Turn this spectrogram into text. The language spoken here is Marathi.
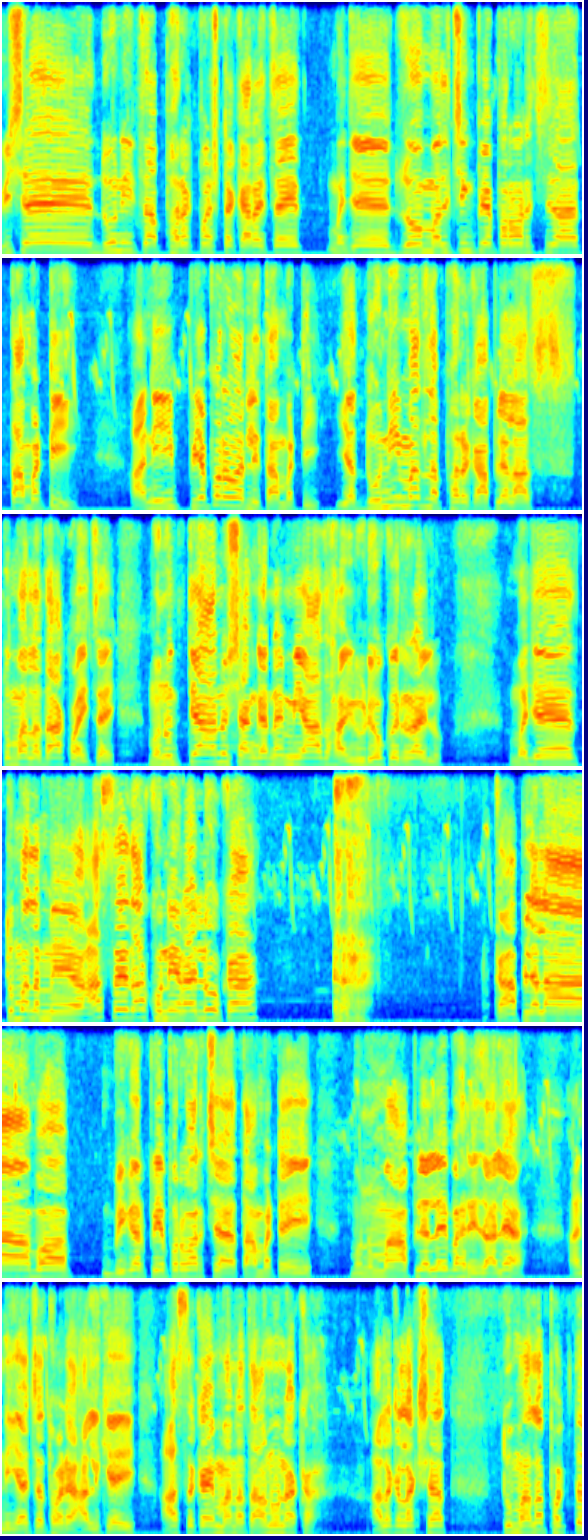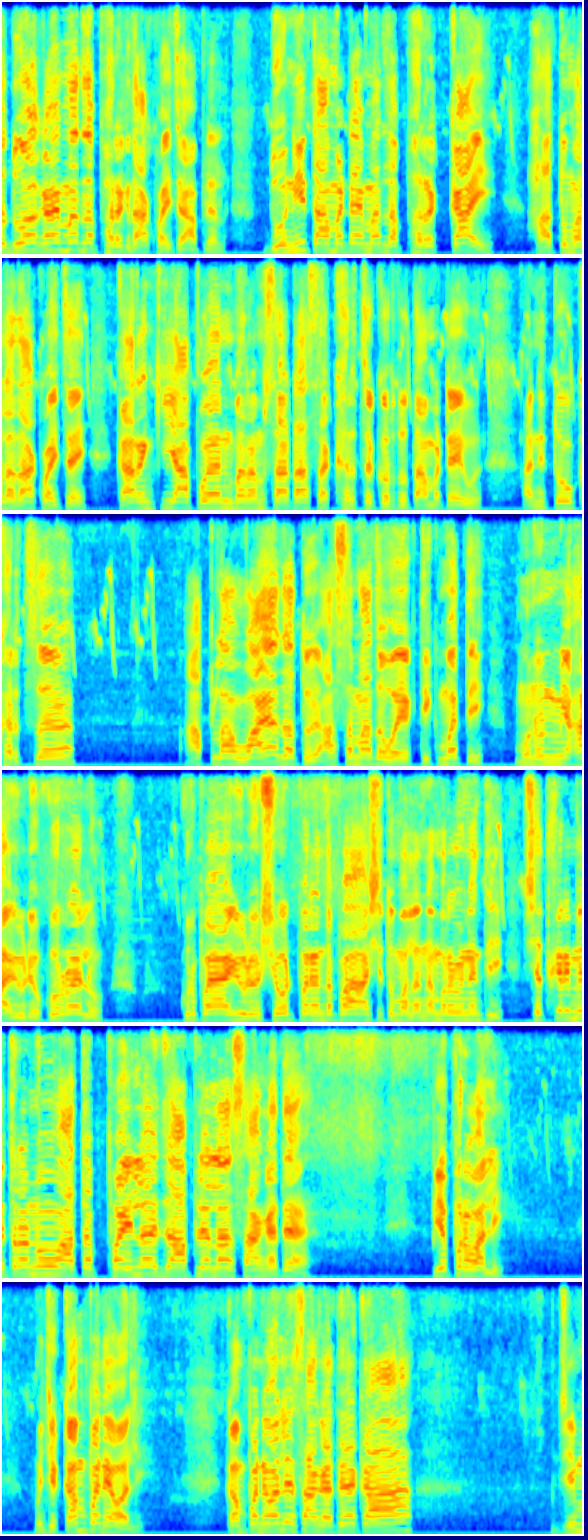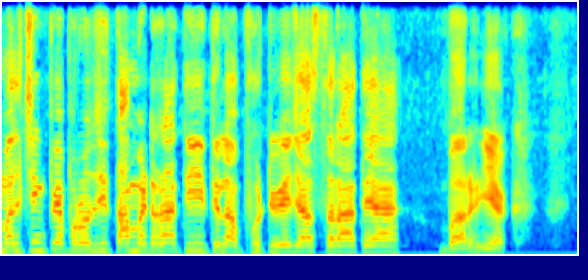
विषय दोन्हीचा फरक स्पष्ट करायचा आहे. म्हणजे जो मल्चिंग पेपरवरच्या तांबटी आणि पेपरवरली तांबटी या दोन्हीमधला फरक आपल्याला आज तुम्हाला दाखवायचा आहे. म्हणून त्या अनुषंगानं मी आज हा व्हिडिओ करी राहिलो. म्हणजे तुम्हाला मी असं दाखवून नाही राहिलो का? का आपल्याला ब बिगर पेपरवरच्या तांबट्या आहे? म्हणून मग आपल्या भारी झाल्या आणि याच्या थोड्या हलक्या आहे. असं काही मनात आणू नका. आलं का लक्षात? तुम्हाला फक्त दोघांमधला फरक दाखवायचा आहे आपल्याला. दोन्ही तांबट्यामधला फरक काय हा तुम्हाला दाखवायचा आहे. कारण की आपण भरमसाठ असा खर्च करतो तामाट्यावर आणि तो खर्च आपला वाया जातो आहे असं माझं वैयक्तिक मत आहे. म्हणून मी हा व्हिडिओ करू राहिलो. कृपया व्हिडिओ शेवटपर्यंत पहा अशी तुम्हाला नम्र विनंती. शेतकरी मित्रांनो आता पहिलं जर आपल्याला सांगा त्या पेपरवाले म्हणजे कंपन्यावाले. कंपन्यावाले सांगा त्या का जी मल्चिंग पेपरवर जी तांबट राहती तिला फुटवे जास्त राहत्या. बरं एक.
